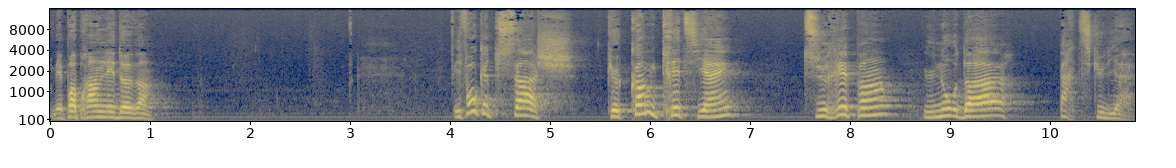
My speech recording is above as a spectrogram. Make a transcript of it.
mais pas prendre les devants. Il faut que tu saches que comme chrétien, tu répands une odeur particulière.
